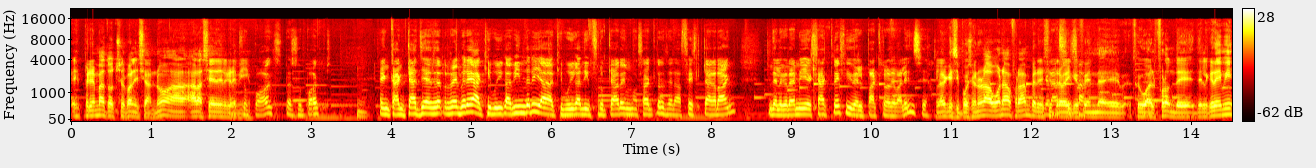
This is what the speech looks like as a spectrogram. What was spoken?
esperem a tots els valencians, no?, a, a la sede del gremi. Per supost, per supost. Mm. Encantat de rebre a qui vulgui vindre i a qui vulgui disfrutar amb nosaltres de la festa gran del Gremi de Sacres i del Pacro de València. Clar que sí, pues enhorabona, Fran, per aquest treball que fem, eh, feu al front de, del Gremi,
